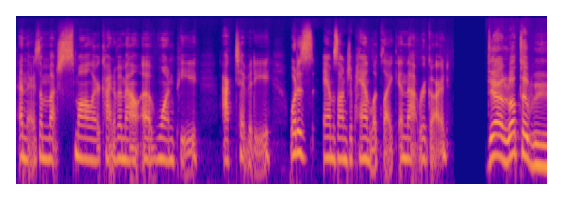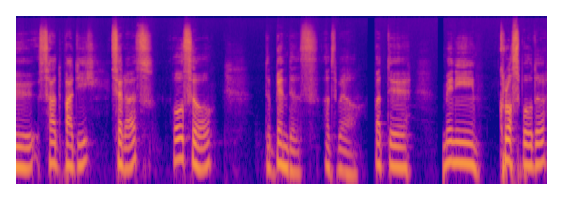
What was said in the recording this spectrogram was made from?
and there's a much smaller kind of amount of 1P activity. What does Amazon Japan look like in that regard? There are a lot of uh, third party sellers, also the vendors as well, but many cross border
